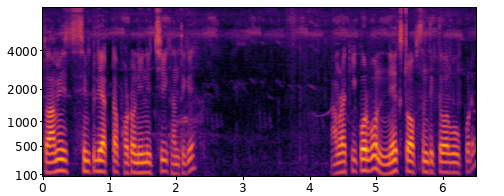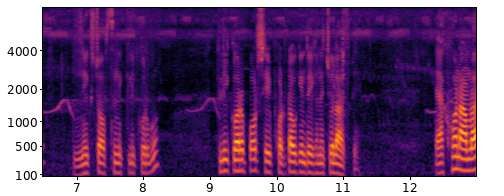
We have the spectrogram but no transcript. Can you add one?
তো আমি সিম্পলি একটা ফটো নিয়ে নিচ্ছি এখান থেকে। আমরা কি করব? নেক্সট অপশান দেখতে পারব উপরে। নেক্সট অপশানে ক্লিক করব। ক্লিক করার পর সেই ফটোটাও কিন্তু এখানে চলে আসবে। এখন আমরা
